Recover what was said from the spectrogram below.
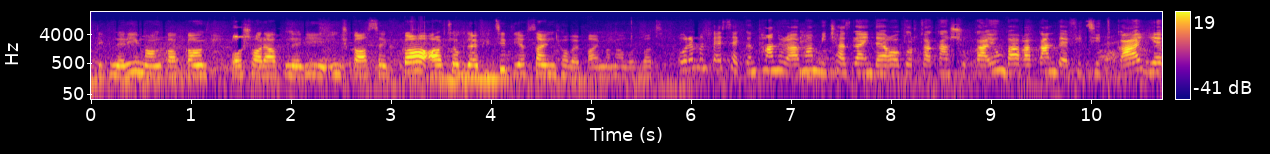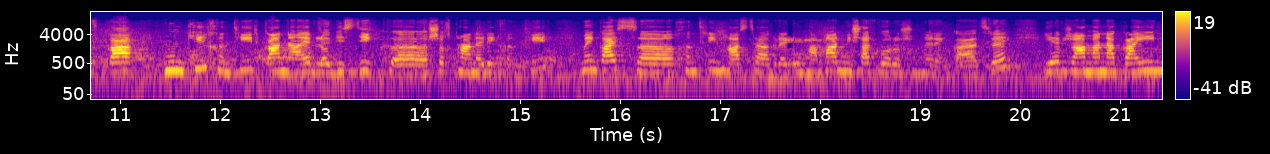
հակաբիոտիկների, մանկական օշարակների, ինչ կասեք կա, արդյոք դեֆիցիտ եւ սա ինչով է պայմանավորված։ Ուրեմն տեսեք, ընդհանուր առմամբ միջազգային դեղագործական շուկայում բավական դեֆիցիտ կա եւ կա հումքի խնդիր, կա նաեւ լոգիստիկ շղթաների խնդիր։ Մենք այս խնդրին հասցեագրելու համար մի շարք որոշումներ ենք կայացրել եւ ժամանակային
